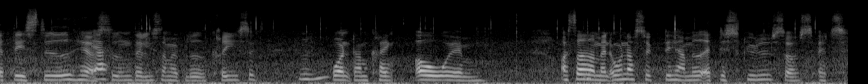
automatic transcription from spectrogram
at det er steget her, Ja. ja. siden der ligesom er blevet krise Mm-hmm. rundt omkring. Og, øhm, og så havde man undersøgt det her med, at det skyldes også, at,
